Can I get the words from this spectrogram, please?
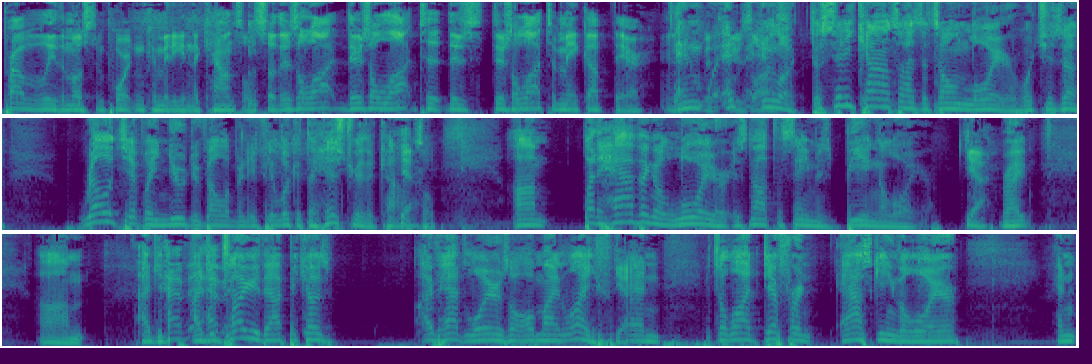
probably the most important committee in the council. So there's a lot. There's a lot to there's there's a lot to make up there. And, and, and look, the city council has its own lawyer, which is a relatively new development if you look at the history of the council. Um, but having a lawyer is not the same as being a lawyer, yeah, right? Um, I can Have- I can have- tell you that because I've had lawyers all my life, Yeah. and it's a lot different asking the lawyer and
